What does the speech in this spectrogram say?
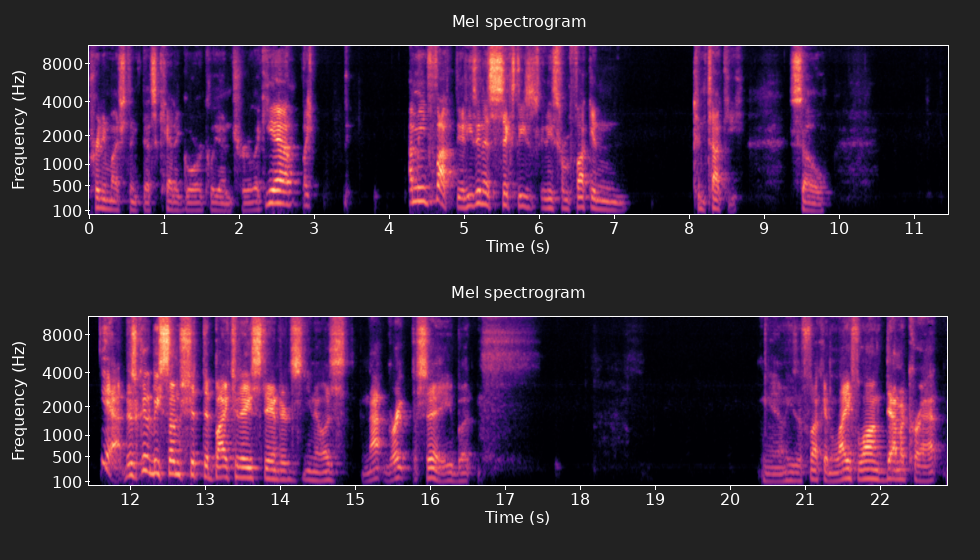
pretty much think that's categorically untrue. Like, yeah, like, I mean, fuck, dude. He's in his 60s and he's from fucking Kentucky. So, yeah, there's going to be some shit that by today's standards, you know, is not great to say, but, you know, he's a fucking lifelong Democrat.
